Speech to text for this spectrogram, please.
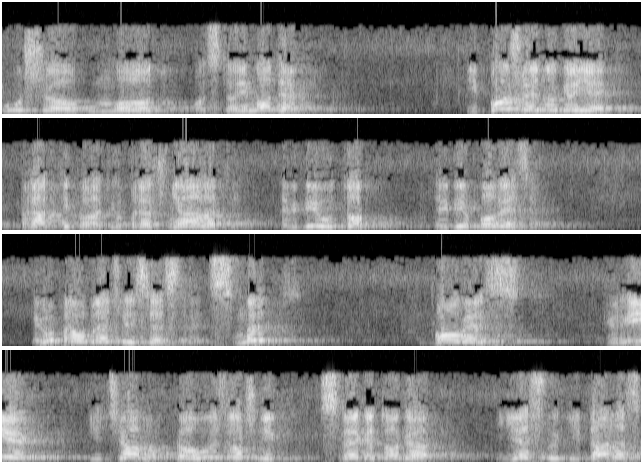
ušao u modu, postao je modern. I poželjno ga je praktikovati, upražnjavati, da bi bio u toku, da bi bio povezan. Jer upravo, braće i sestre, smrt, bolest, grijeh i džavo kao uzročnik svega toga jesu i danas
